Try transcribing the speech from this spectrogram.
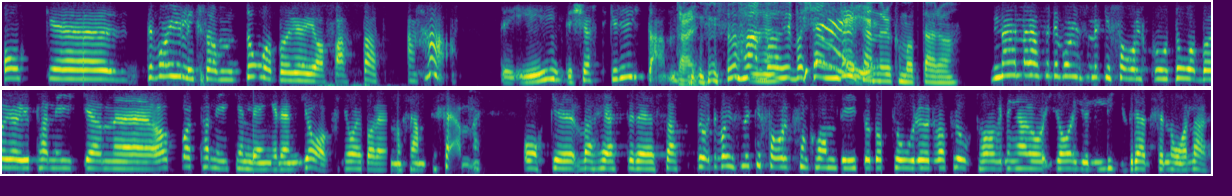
Och eh, det var ju liksom, då började jag fatta att aha, det är inte köttgrytan. Men vad, vad, vad kände du Nej. sen när du kom upp där då? Nej men alltså det var ju så mycket folk och då började ju paniken, eh, ja, var paniken längre än jag, för jag är bara 1,55. Och eh, vad heter det, så att då, det var ju så mycket folk som kom dit och doktorer och det var provtagningar och jag är ju livrädd för nålar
